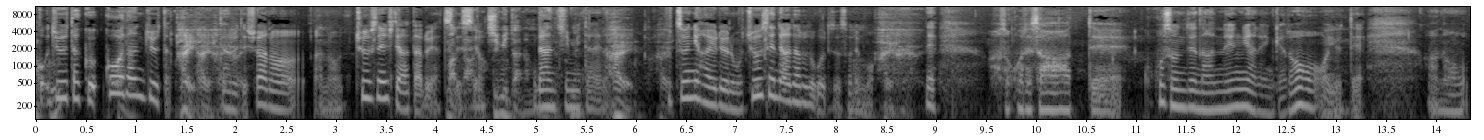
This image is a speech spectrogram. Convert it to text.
こ宅。住宅、公団住宅っはいはいはいはいてあるでしょ？あの、あの、抽選して当たるやつまあ、ですよ団。地みたいなもんね団地みたいな。はい。はい。普通に入るよりも抽選で当たるとこですよ、それも。はいはいで、あそこでさーって、ここ住んで何年やねんけど、言って、あの、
